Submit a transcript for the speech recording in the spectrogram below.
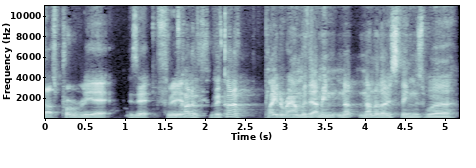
that's probably it. Is it three? we've kind of we've kind of played around with it. I mean, no, none of those things were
